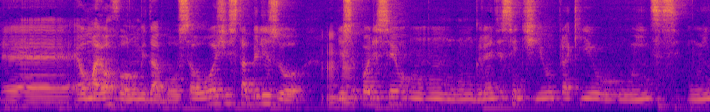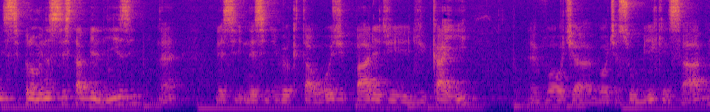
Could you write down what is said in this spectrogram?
é, é, o maior volume da bolsa hoje, estabilizou. Uhum. Isso pode ser um, um, um grande incentivo para que o, o, índice, o índice pelo menos se estabilize né? nesse, nesse nível que está hoje, pare de, de cair, né? volte, a, volte a subir, quem sabe.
